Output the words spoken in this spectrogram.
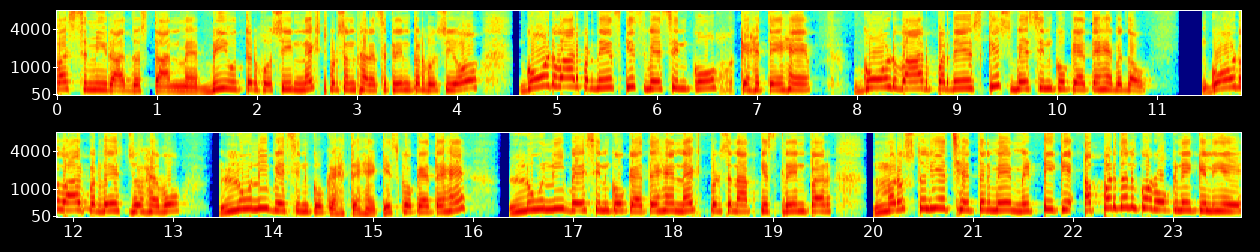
पश्चिमी राजस्थान में। बी उत्तर होशी। नेक्स्ट प्रश्न था स्क्रीन पर। होशी हो गोडवार प्रदेश किस बेसिन को कहते हैं? गोडवार प्रदेश किस बेसिन को कहते हैं? बताओ। गोडवार प्रदेश जो है वो लूनी बेसिन को कहते हैं। किसको कहते हैं? लूनी बेसिन को कहते हैं। नेक्स्ट प्रश्न आपके स्क्रीन पर, मरुस्थलीय क्षेत्र में मिट्टी के अपर्दन को रोकने के लिए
